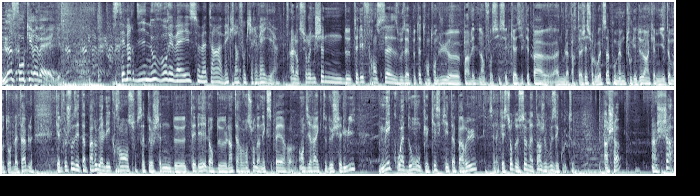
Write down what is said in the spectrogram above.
L'info qui réveille. C'est mardi, nouveau réveil ce matin avec l'info qui réveille. Alors sur une chaîne de télé française, vous avez peut-être entendu euh, parler de l'info. Si c'est le cas, n'hésitez pas euh, à nous la partager sur le WhatsApp ou même tous les deux, hein, Camille et Tom autour de la table. Quelque chose est apparu à l'écran sur cette chaîne de télé lors de l'intervention d'un expert en direct de chez lui. Mais quoi donc? Qu'est-ce qui est apparu? C'est la question de ce matin, je vous écoute. Un chat? Un chat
